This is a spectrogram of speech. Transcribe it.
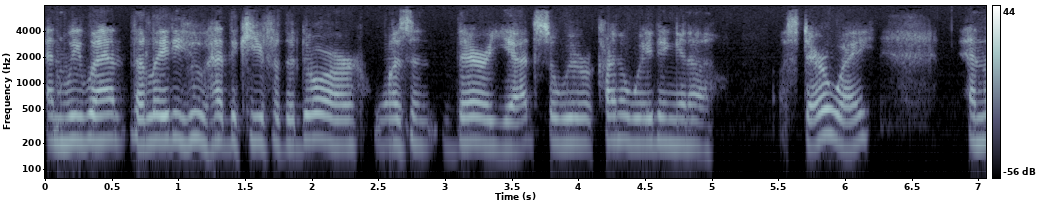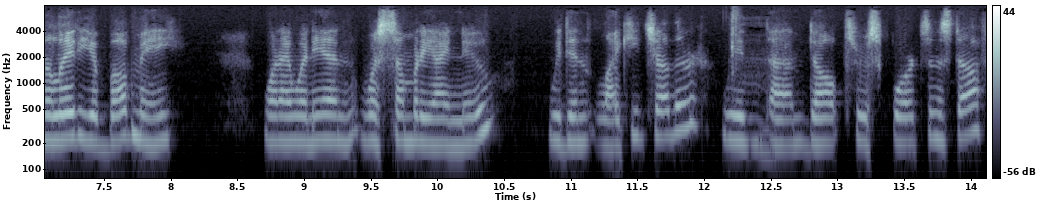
And we went, the lady who had the key for the door wasn't there yet. So we were kind of waiting in a, a stairway. And the lady above me, when I went in, was somebody I knew. We didn't like each other. We'd um, dealt through sports and stuff,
